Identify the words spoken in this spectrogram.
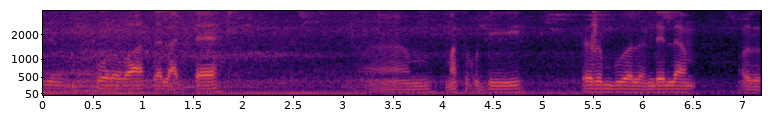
இது போகிற வாசல் அட்டை மசக்குட்டி எறும்பு அலண்டு எல்லாம் ஒரு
